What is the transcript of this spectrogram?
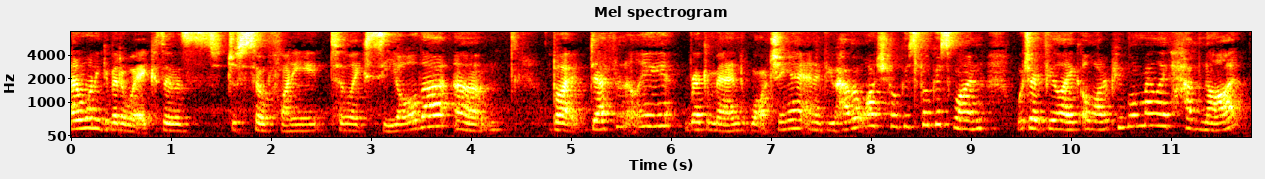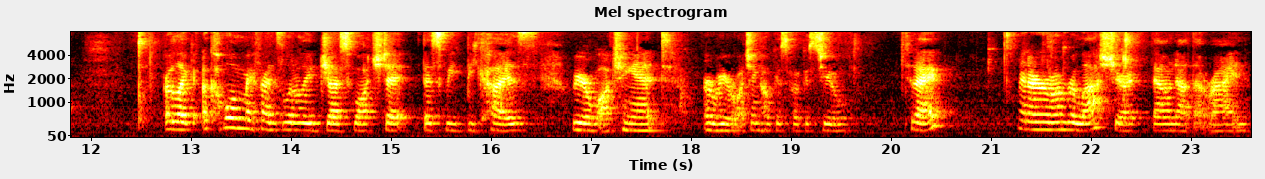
I don't want to give it away because it was just so funny to like see all that. Um, but definitely recommend watching it. And if you haven't watched Hocus Pocus 1, which I feel like a lot of people in my life have not, or like a couple of my friends literally just watched it this week because we were watching it, or we were watching Hocus Pocus 2 today. And I remember last year I found out that Ryan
